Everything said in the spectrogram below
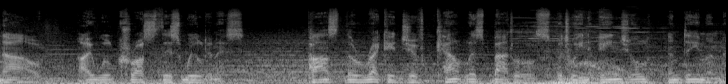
Now, I will cross this wilderness, past the wreckage of countless battles between angel and demon.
